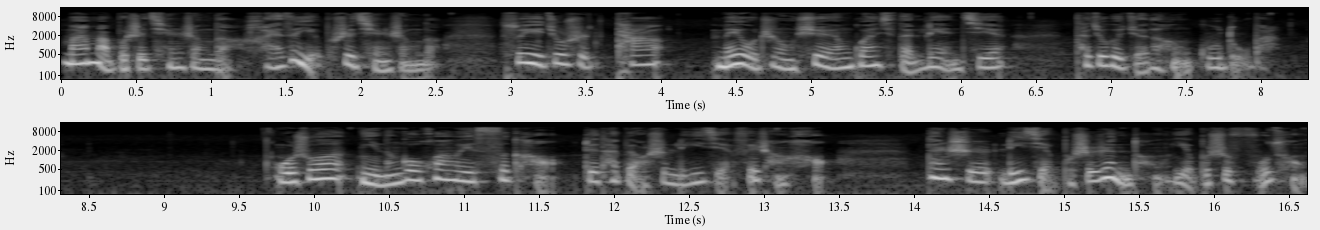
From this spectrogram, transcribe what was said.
妈妈不是亲生的，孩子也不是亲生的，所以就是他没有这种血缘关系的链接，他就会觉得很孤独吧。我说你能够换位思考，对他表示理解非常好，但是理解不是认同，也不是服从，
